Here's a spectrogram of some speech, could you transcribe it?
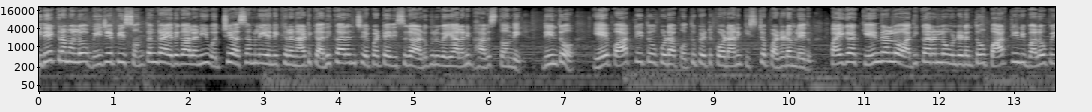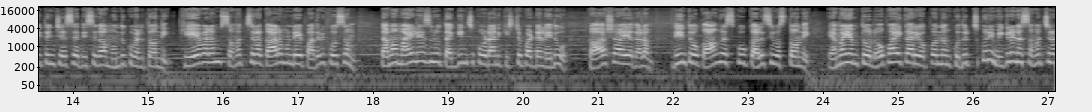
ఇదే క్రమంలో బీజేపీ సొంతంగా ఎదగాలని వచ్చే అసెంబ్లీ ఎన్నికల నాటికి అధికారం చేపట్టే దిశగా అడుగులు వేయాలని భావిస్తోంది. దీంతో ఏ పార్టీతో కూడా పొత్తు పెట్టుకోవడానికి ఇష్టపడడం లేదు. పైగా కేంద్రంలో అధికారంలో ఉండడంతో పార్టీని బలోపేతం చేసే దిశగా ముందుకు వెళుతోంది. కేవలం సంవత్సర కాలం ఉండే పదవి కోసం తమ మైలేజ్ను తగ్గించుకోవడానికి ఇష్టపడడం లేదు కాషాయ దళం. దీంతో కాంగ్రెస్కు కలిసి వస్తోంది. ఎంఐఎంతో లోపాయికారి ఒప్పందం కుదుర్చుకుని మిగిలిన సంవత్సర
